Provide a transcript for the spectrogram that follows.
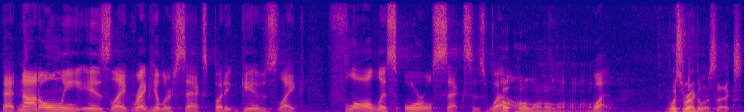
that not only is like regular sex, but it gives like flawless oral sex as well. Ho- hold on, hold on, hold on. What? What's regular sex?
